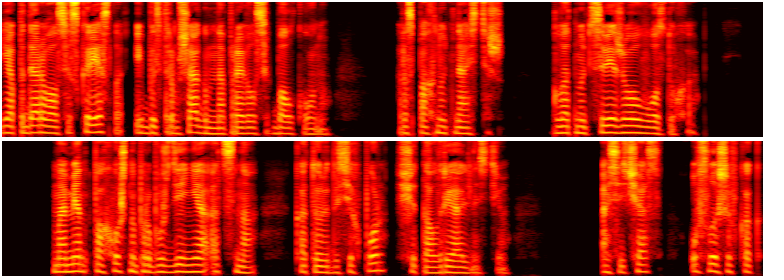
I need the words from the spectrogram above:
Я подорвался с кресла и быстрым шагом направился к балкону. Распахнуть настежь, глотнуть свежего воздуха. Момент похож на пробуждение от сна, который до сих пор считал реальностью. А сейчас, услышав, как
